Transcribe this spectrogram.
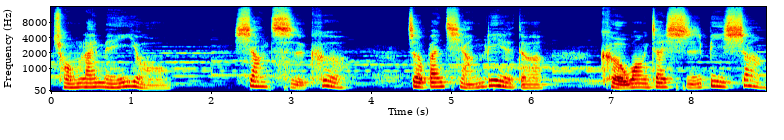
从来没有像此刻这般强烈的渴望在石壁上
